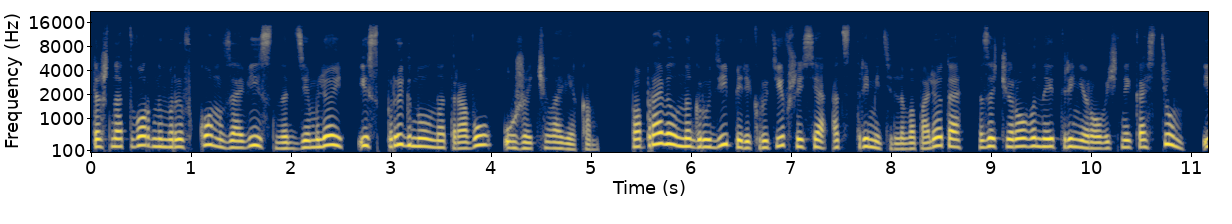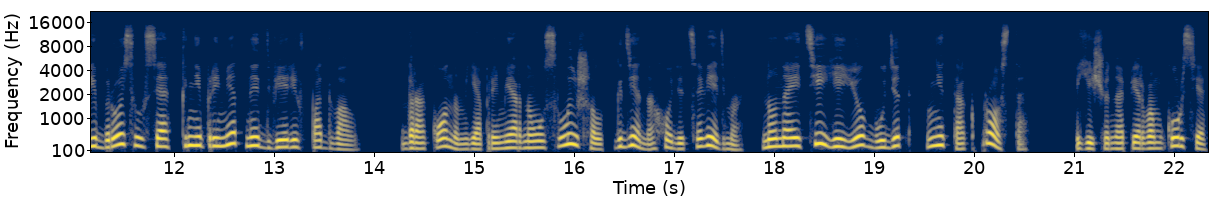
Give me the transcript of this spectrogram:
тошнотворным рывком завис над землей и спрыгнул на траву уже человеком. Поправил на груди перекрутившийся от стремительного полета зачарованный тренировочный костюм и бросился к неприметной двери в подвал. Драконом я примерно услышал, где находится ведьма, но найти ее будет не так просто. Еще на первом курсе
